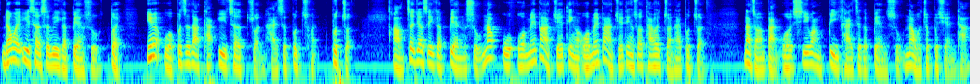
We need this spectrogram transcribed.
人为预测是不是一个变数？对，因为我不知道它预测准还是不准，不准啊，这就是一个变数。那我我没办法决定哦，我没办法决定说它会准还不准，那怎么办？我希望避开这个变数，那我就不选它。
